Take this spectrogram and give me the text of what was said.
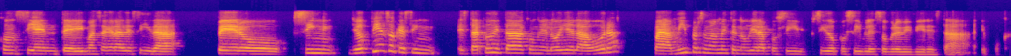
consciente y más agradecida, pero sin, yo pienso que sin estar conectada con el hoy y el ahora, para mí personalmente no hubiera sido posible sobrevivir esta época.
